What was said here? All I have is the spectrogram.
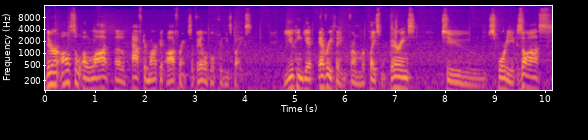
There are also a lot of aftermarket offerings available for these bikes. You can get everything from replacement bearings to sporty exhausts,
